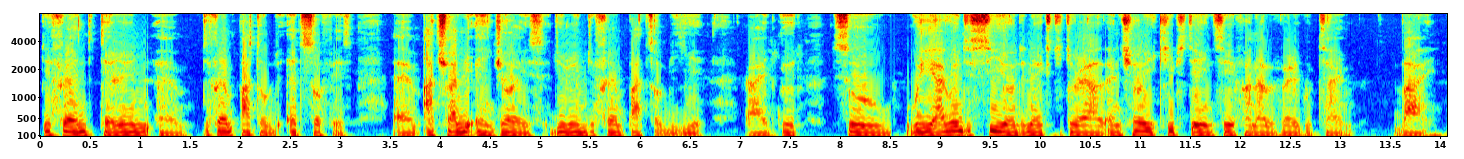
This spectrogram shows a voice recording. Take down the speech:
different terrain, um, different part of the earth surface um, actually enjoys during different parts of the year. Right, good. So we are going to see you on the next tutorial. Ensure you keep staying safe and have a very good time. Bye.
